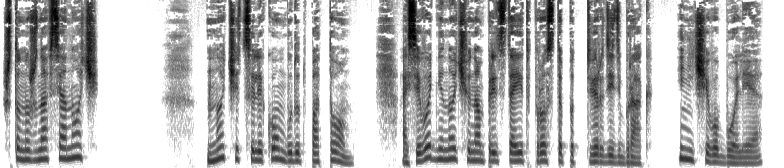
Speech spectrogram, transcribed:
что нужна вся ночь. Ночи целиком будут потом, а сегодня ночью нам предстоит просто подтвердить брак и ничего более.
